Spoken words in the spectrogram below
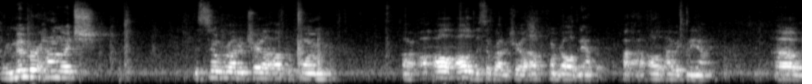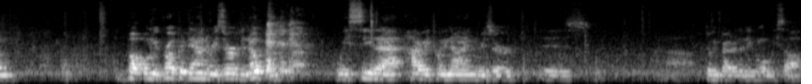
Remember how much the Silverado Trail outperformed, uh, all, all of the Silverado Trail outperformed all of Napa, uh, uh, all of Highway 29. Um, But when we broke it down to reserved and open, we see that Highway 29 reserve is uh, doing better than even what we saw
